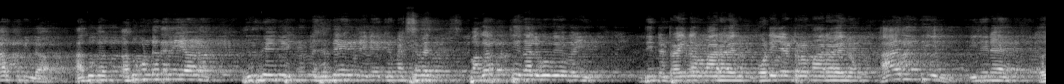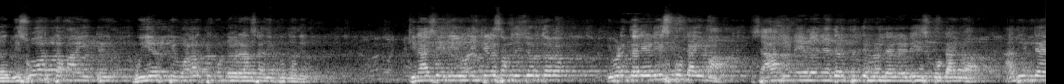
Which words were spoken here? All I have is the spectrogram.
ആർക്കുമില്ല. അത് അതുകൊണ്ട് തന്നെയാണ് ഹൃദയത്തിൽ നിന്ന് ഹൃദയങ്ങളിലേക്ക് മെക്സവൻ പകർത്തി നൽകുക വഴി ഇതിന്റെ ട്രെയിനർമാരായാലും കോർഡിനേറ്റർമാരായാലും ആ രീതിയിൽ ഇതിനെ നിസ്വാർത്ഥമായിട്ട് ഉയർത്തി വളർത്തിക്കൊണ്ടുവരാൻ സാധിക്കുന്നത്. കിനാശ്ശേരി യൂണിറ്റിനെ സംബന്ധിച്ചിടത്തോളം ഇവിടുത്തെ ലേഡീസ് കൂട്ടായ്മ ഷാഹിനയുടെ നേതൃത്വത്തിലുള്ള ലേഡീസ് കൂട്ടായ്മ അതിന്റെ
